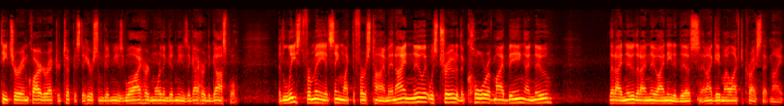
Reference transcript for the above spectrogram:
teacher and choir director took us to hear some good music. Well, I heard more than good music, I heard the gospel. At least for me, it seemed like the first time. And I knew it was true to the core of my being. I knew that I knew that I knew I needed this, and I gave my life to Christ that night.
